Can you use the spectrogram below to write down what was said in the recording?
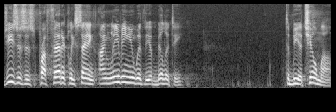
Jesus is prophetically saying, I'm leaving you with the ability to be a chill mom.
